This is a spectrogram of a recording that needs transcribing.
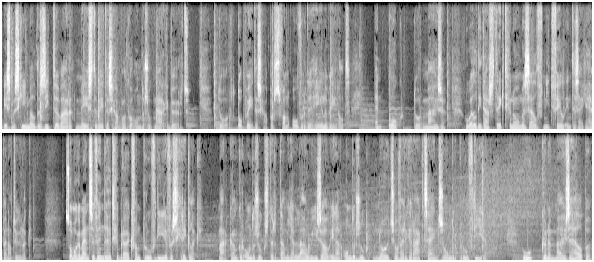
is misschien wel de ziekte waar het meeste wetenschappelijke onderzoek naar gebeurt. Door topwetenschappers van over de hele wereld. En ook door muizen. Hoewel die daar strikt genomen zelf niet veel in te zeggen hebben natuurlijk. Sommige mensen vinden het gebruik van proefdieren verschrikkelijk. Maar kankeronderzoekster Damia Lawi zou in haar onderzoek nooit zo ver geraakt zijn zonder proefdieren. Hoe kunnen muizen helpen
